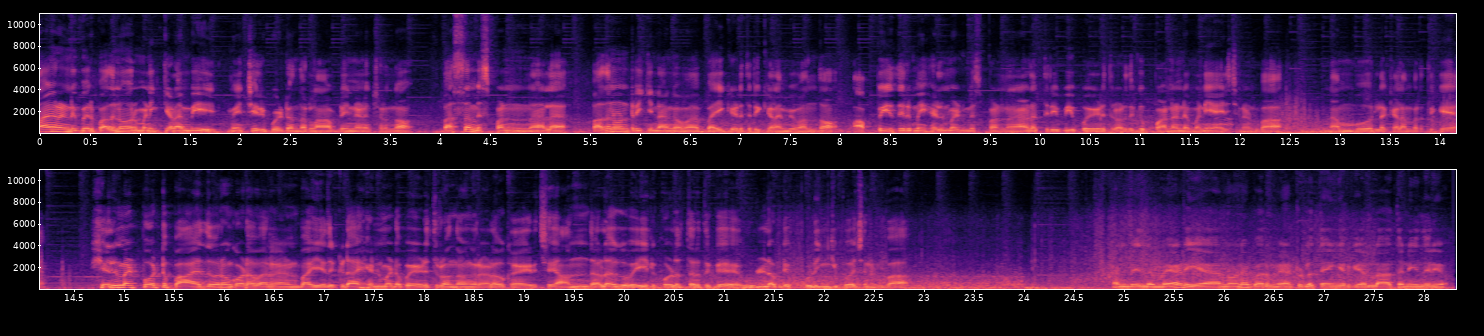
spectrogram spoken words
நாங்கள் ரெண்டு பேர் பதினோரு மணிக்கு கிளம்பி மேச்சேரி போயிட்டு வந்துடலாம் அப்படின்னு நினச்சிருந்தோம். பஸ்ஸை மிஸ் பண்ணனால பதினொன்றைக்கு நாங்கள் பைக் எடுத்துகிட்டு கிளம்பி வந்தோம். அப்பயும் திரும்பி ஹெல்மெட் மிஸ் பண்ணனால திருப்பி போய் எடுத்துகிட்டு வரதுக்கு பன்னெண்டு மணி ஆயிடுச்சு நண்பா. நம்ம ஊரில் கிளம்புறதுக்கு. ஹெல்மெட் போட்டு பாதி தூரம் கூட வரல நண்பா. எதுக்குடா ஹெல்மெட்டை போய் எடுத்துகிட்டு வந்தோங்கிற அளவுக்கு ஆயிடுச்சு அந்த அளவுக்கு வெயில் கொளுத்துறதுக்கு உள்ளே அப்படியே புழுங்கி போச்சு நண்பா. அன்பு இந்த மேடு ஏறினோடனே பாரு மேட்டூரில் தேங்கியிருக்க எல்லா தண்ணியும் தெரியும்.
